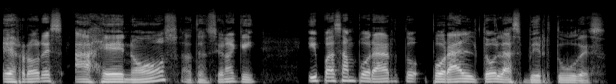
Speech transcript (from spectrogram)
errores ajenos, atención aquí, y pasan por alto, por alto las virtudes.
